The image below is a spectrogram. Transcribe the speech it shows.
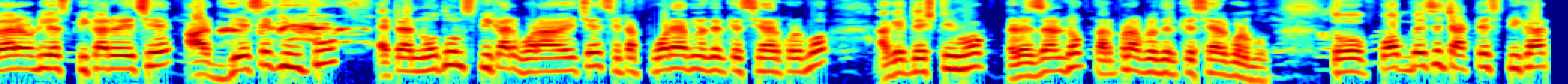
এয়ার অডিও স্পিকার রয়েছে, আর বেসে কিন্তু একটা নতুন স্পিকার ভরা হয়েছে, সেটা পরে আপনাদেরকে শেয়ার করব। আগে টেস্টিং হোক রেজাল্ট হোক, তারপর আপনাদেরকে শেয়ার করব। তো পপ বেসে চারটে স্পিকার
